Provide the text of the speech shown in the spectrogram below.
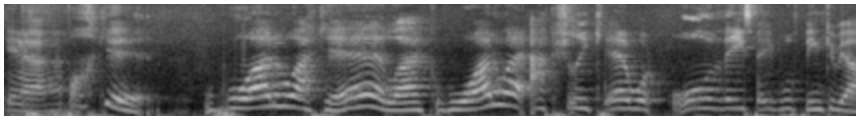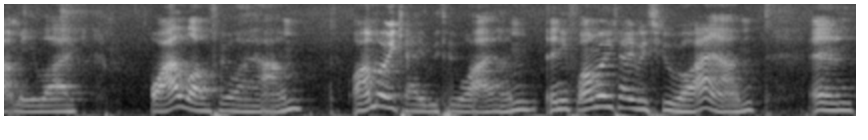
Yeah. fuck it." Why do I care? Like, why do I actually care what all of these people think about me? Like, I love who I am. I'm okay with who I am. And if I'm okay with who I am, and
